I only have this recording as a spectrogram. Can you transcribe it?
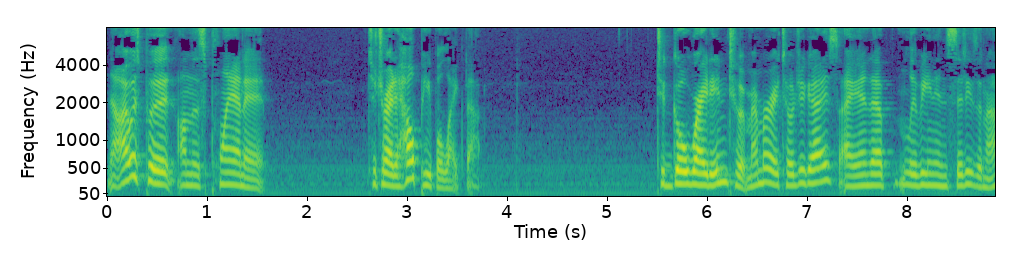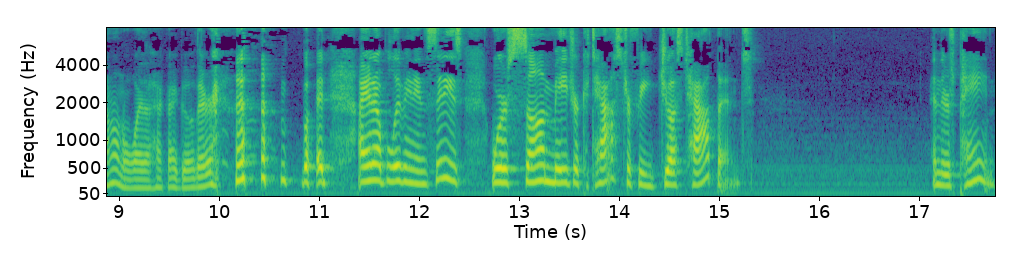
Now, I was put on this planet to try to help people like that, to go right into it. Remember, I told you guys I end up living in cities, and I don't know why the heck I go there, but I end up living in cities where some major catastrophe just happened. And there's pain.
